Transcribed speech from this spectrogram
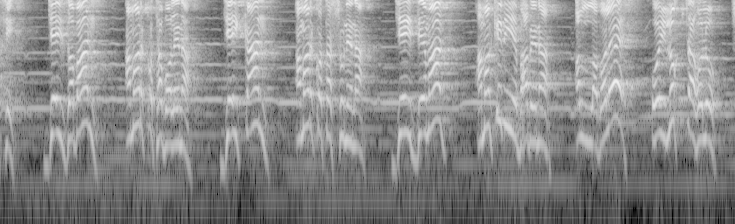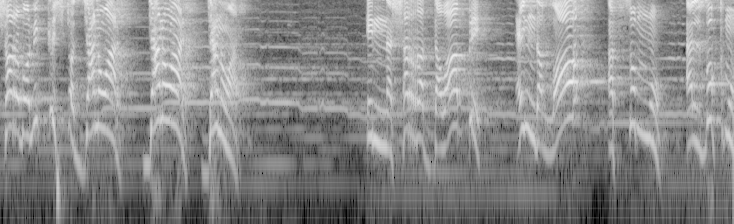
আছে, যেই জবান আমার কথা বলে না, যেই কান আমার কথা শুনে না, যেই দেমাগ আমাকে নিয়ে ভাবে না, আল্লাহ বলে, ওই লোকটা হলো সর্বনিকৃষ্ট জানোয়ার জানোয়ার জানোয়ার। ইন্না শাররাদ দাওয়াবি আস-সুম্মু আল বুকমু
